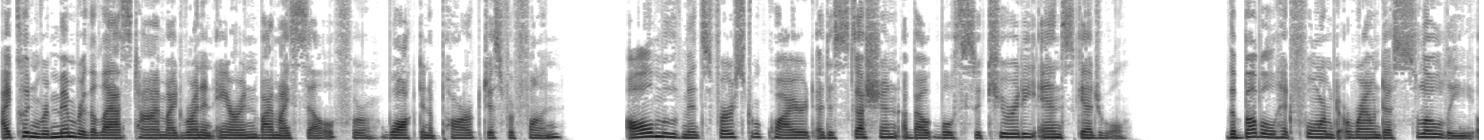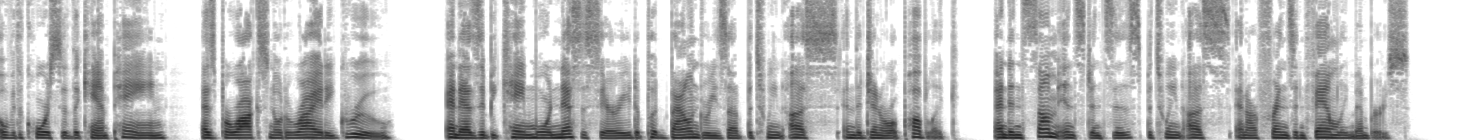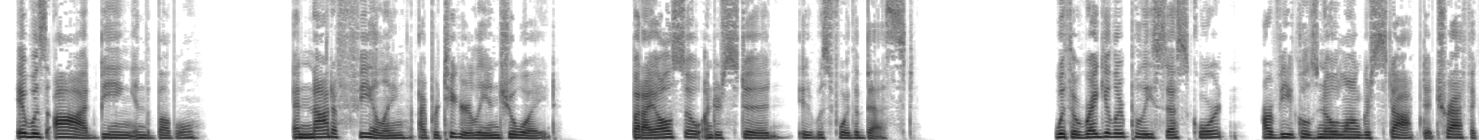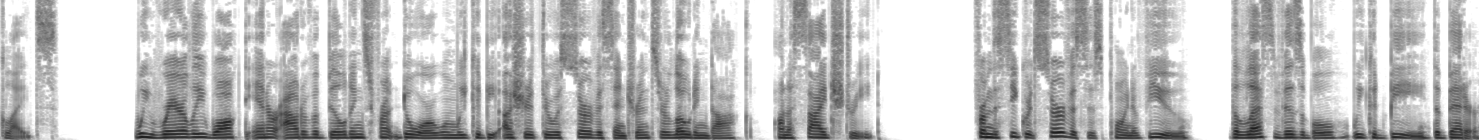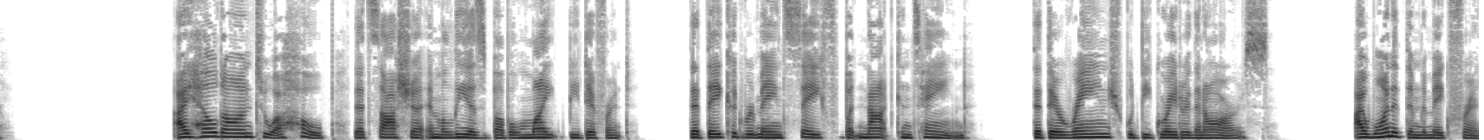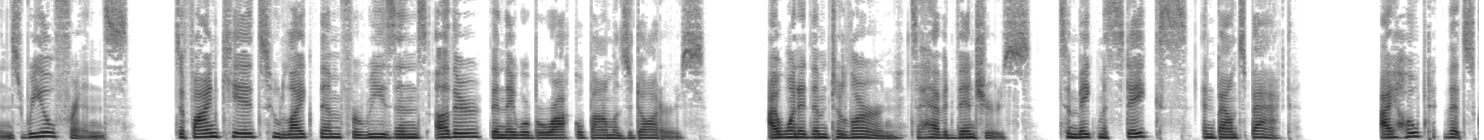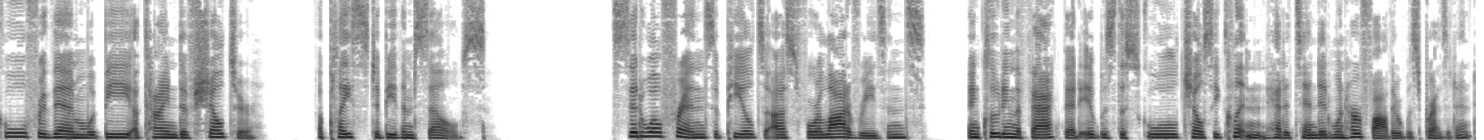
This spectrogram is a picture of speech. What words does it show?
I couldn't remember the last time I'd run an errand by myself or walked in a park just for fun. All movements first required a discussion about both security and schedule. The bubble had formed around us slowly over the course of the campaign as Barack's notoriety grew and as it became more necessary to put boundaries up between us and the general public, and in some instances between us and our friends and family members. It was odd being in the bubble, and not a feeling I particularly enjoyed, but I also understood it was for the best. With a regular police escort, our vehicles no longer stopped at traffic lights. We rarely walked in or out of a building's front door when we could be ushered through a service entrance or loading dock on a side street. From the Secret Service's point of view, the less visible we could be, the better. I held on to a hope that Sasha and Malia's bubble might be different, that they could remain safe but not contained, that their range would be greater than ours. I wanted them to make friends, real friends, to find kids who liked them for reasons other than they were Barack Obama's daughters. I wanted them to learn, to have adventures, to make mistakes and bounce back. I hoped that school for them would be a kind of shelter, a place to be themselves. Sidwell Friends appealed to us for a lot of reasons, including the fact that it was the school Chelsea Clinton had attended when her father was president.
